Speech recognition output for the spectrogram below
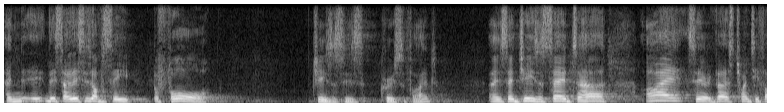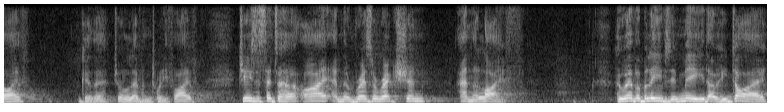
And this, so this is obviously before Jesus is crucified. And it said, Jesus said to her, I, see verse 25, we'll get there, John 11, 25. Jesus said to her, I am the resurrection and the life. Whoever believes in me, though he die,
